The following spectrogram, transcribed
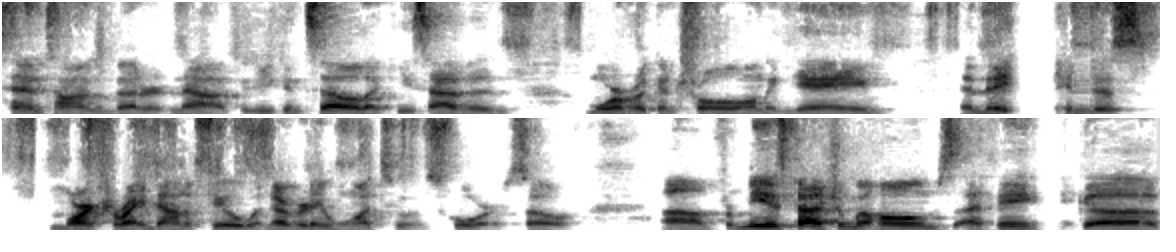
ten times better now because you can tell like he's having more of a control on the game, and they can just march right down the field whenever they want to and score. So um, for me, it's Patrick Mahomes. I think uh,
